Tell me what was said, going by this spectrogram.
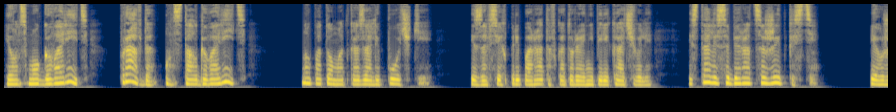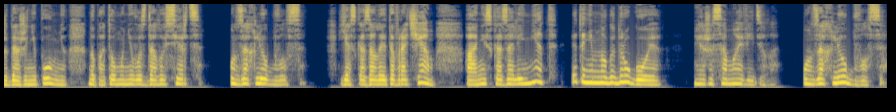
и он смог говорить. Правда, он стал говорить. Но потом отказали почки из-за всех препаратов, которые они перекачивали, и стали собираться жидкости. Я уже даже не помню, но потом у него сдало сердце. Он захлебывался. Я сказала это врачам, а они сказали «нет, это немного другое». Я же сама видела. Он захлебывался.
